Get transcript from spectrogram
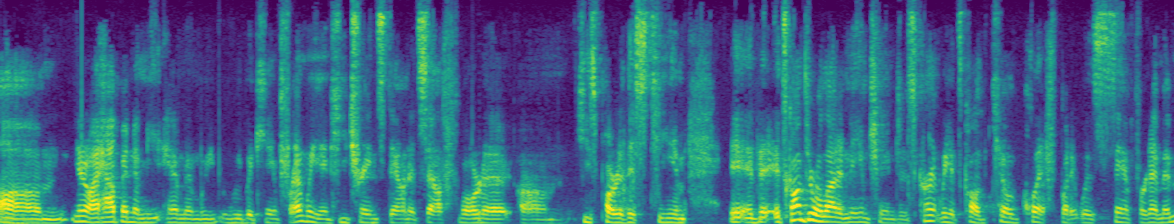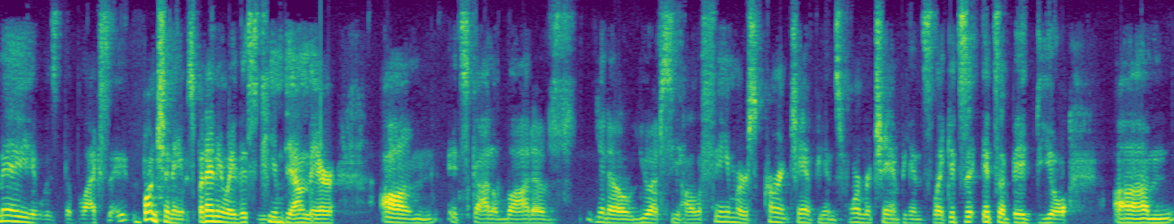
Mm-hmm. Um, you know, I happened to meet him and we we became friendly. And he trains down in South Florida. Um, he's part of this team. It, it's gone through a lot of name changes. Currently, it's called Kill Cliff, but it was Sanford MMA. It was the Blacks, a bunch of names. But anyway, this team mm-hmm. down there, um, it's got a lot of you know UFC Hall of Famers, current champions, former champions. Like it's a, it's a big deal. Um,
